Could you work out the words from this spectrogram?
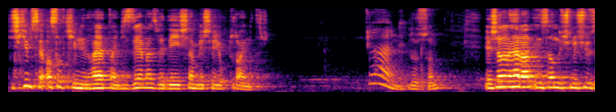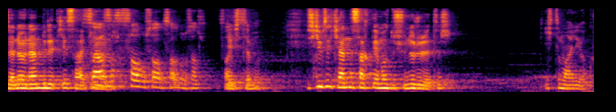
Hiç kimse asıl kimliğini hayattan gizleyemez ve değişen bir şey yoktur aynıdır. Yani. Dursun. Yaşanan her an insanın düşünüşü üzerine önemli bir etkiye sahip. Sal sal sal bu sal sal sal. sal Geçtim. işte Hiç kimse kendini saklayamaz, düşünür, üretir. İhtimali yok.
